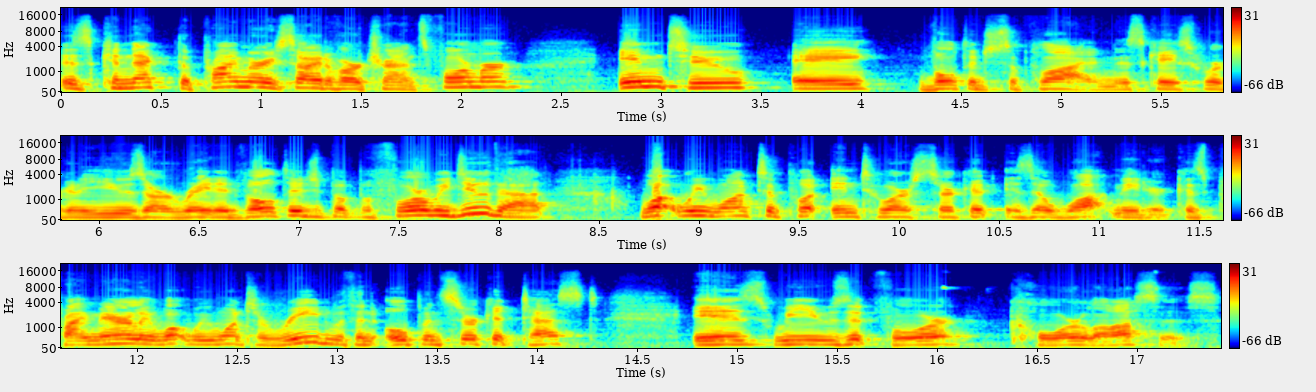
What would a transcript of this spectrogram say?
is connect the primary side of our transformer into a voltage supply. In this case, we're going to use our rated voltage, but before we do that, what we want to put into our circuit is a watt meter, because primarily what we want to read with an open circuit test is we use it for core losses.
